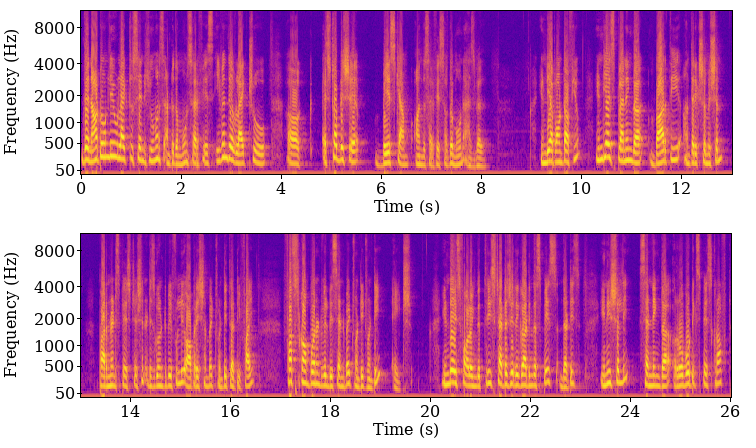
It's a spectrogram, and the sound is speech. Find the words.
they not only would like to send humans onto the moon surface, even they would like to uh, establish a base camp on the surface of the moon as well. India point of view, India is planning the Bharati Antariksha mission, permanent space station. It is going to be fully operational by 2035. First component will be sent by 2028. India is following the three strategy regarding the space that is initially sending the robotic spacecraft,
